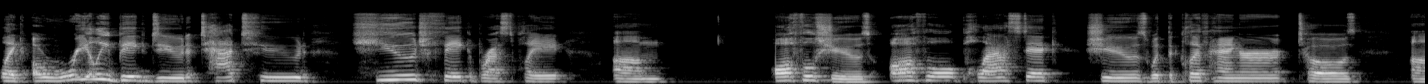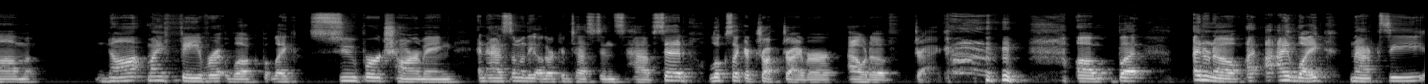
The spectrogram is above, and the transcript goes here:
Like a really big dude, tattooed, huge fake breastplate, um, awful shoes, awful plastic shoes with the cliffhanger toes. Um, not my favorite look, but like super charming. And as some of the other contestants have said, looks like a truck driver out of drag. um, but I don't know. I, I like Maxi.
